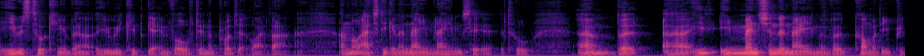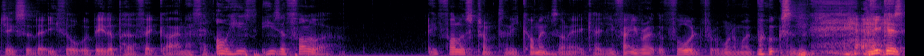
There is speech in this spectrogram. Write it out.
he was talking about who we could get involved in a project like that. I'm not actually going to name names here at all, um, but. Uh, he, he mentioned a name of a comedy producer that he thought would be the perfect guy, and I said, "Oh, he's he's a follower he follows Trump and he comments on it occasionally. In fact, he wrote the foreword for one of my books, and, and he goes,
